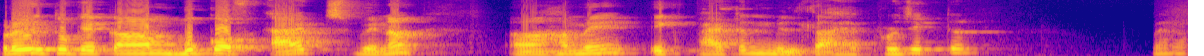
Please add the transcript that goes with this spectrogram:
प्रेरितों के काम बुक ऑफ़ एक्ट्स में ना हमें एक पैटर्न मिलता है। प्रोजेक्टर मेरा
